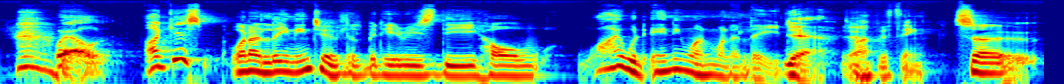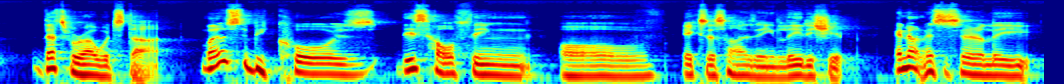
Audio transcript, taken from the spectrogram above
well, I guess what I lean into a little bit here is the whole why would anyone want to lead Yeah, yeah. type of thing. So that's where I would start. Mostly because this whole thing of exercising leadership and not necessarily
